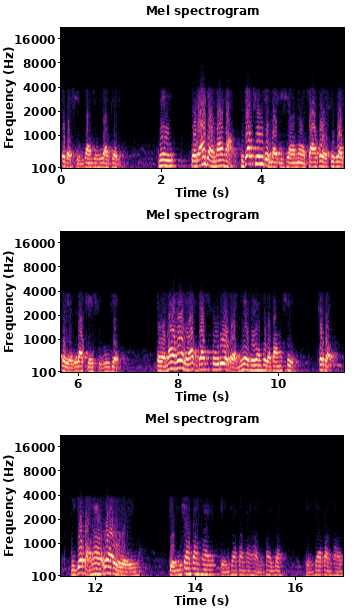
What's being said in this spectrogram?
这个形状，就是在这里。你有两种方法，比较精准的，以前我没有教过，是不是在这里有一个叫截取物件？对那如果你要比较粗略的，你也可以用这个方式，这个你就把它外围点一下放开，点一下放开哈，你看一下，点一下放开。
